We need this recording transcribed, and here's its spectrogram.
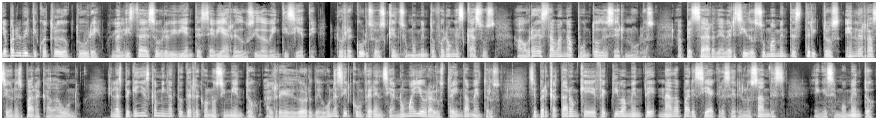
Ya para el 24 de octubre, la lista de sobrevivientes se había reducido a 27. Los recursos, que en su momento fueron escasos, ahora estaban a punto de ser nulos, a pesar de haber sido sumamente estrictos en las raciones para cada uno. En las pequeñas caminatas de reconocimiento, alrededor de una circunferencia no mayor a los 30 metros, se percataron que efectivamente nada parecía crecer en los Andes. En ese momento,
